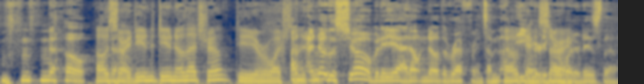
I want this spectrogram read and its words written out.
no. Oh, sorry. Do you do you know that show? Do you ever watch? I, I know the show, but yeah, I don't know the reference. I'm, I'm Okay, eager to sorry. hear what it is, though.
